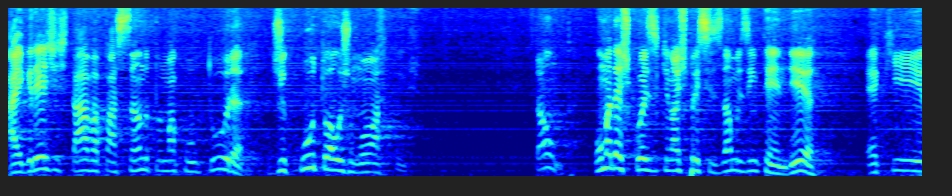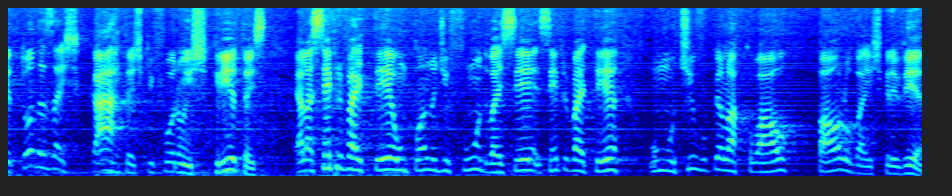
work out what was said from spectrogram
A igreja estava passando por uma cultura de culto aos mortos. Então, uma das coisas que nós precisamos entender é que todas as cartas que foram escritas, ela sempre vai ter um pano de fundo, vai ser, sempre vai ter um motivo pelo qual Paulo vai escrever.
